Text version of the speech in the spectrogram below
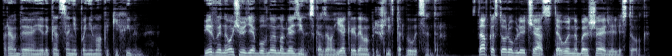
Правда, я до конца не понимал, каких именно. Первый на очереди обувной магазин, сказал я, когда мы пришли в торговый центр. Ставка 100 рублей в час, довольно большая для листовок.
